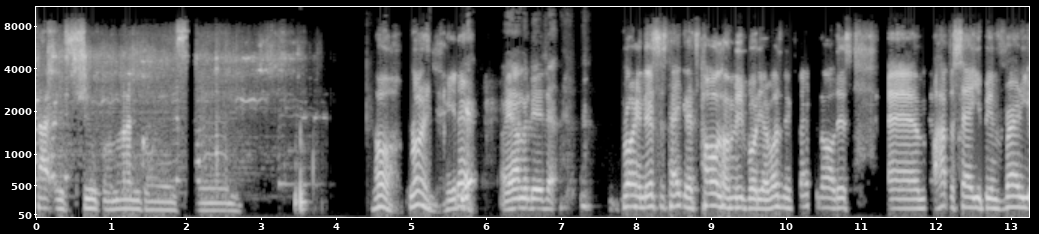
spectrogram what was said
That is Superman, guys. Um, oh, Brian, are you there? Yeah, I am indeed. Brian, this is taking its toll on me, buddy. I wasn't expecting all this. Um, I have to say, you've been very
